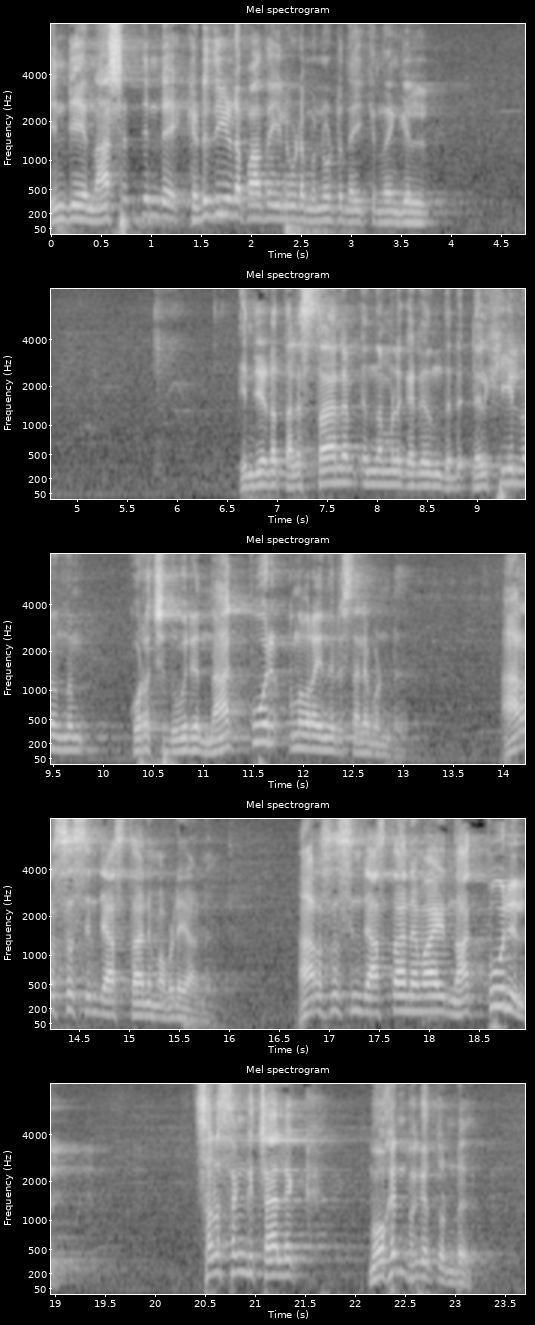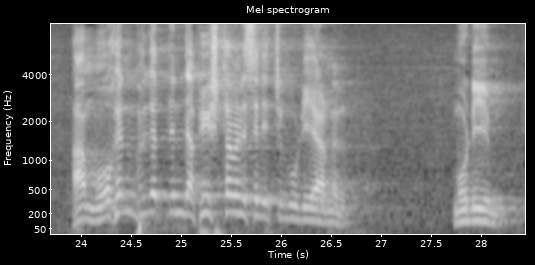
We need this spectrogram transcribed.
ഇന്ത്യയെ നാശത്തിന്റെ കെടുതിയുടെ പാതയിലൂടെ മുന്നോട്ട് നയിക്കുന്നതെങ്കിൽ ഇന്ത്യയുടെ തലസ്ഥാനം എന്ന് നമ്മൾ കരുതുന്നത് ഡൽഹിയിൽ നിന്നും കുറച്ച് ദൂരെ നാഗ്പൂർ എന്ന് പറയുന്നൊരു സ്ഥലമുണ്ട്. ആർ എസ് എസിന്റെ ആസ്ഥാനം അവിടെയാണ്. ആർ എസ് എസിന്റെ ആസ്ഥാനമായ നാഗ്പൂരിൽ സർസംഘ് ചാലക് മോഹൻ ഭഗത്തുണ്ട് ആ മോഹൻ ഭഗത്തിന്റെ അഭീഷ്ടമനുസരിച്ച് കൂടിയാണ് മോഡിയും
